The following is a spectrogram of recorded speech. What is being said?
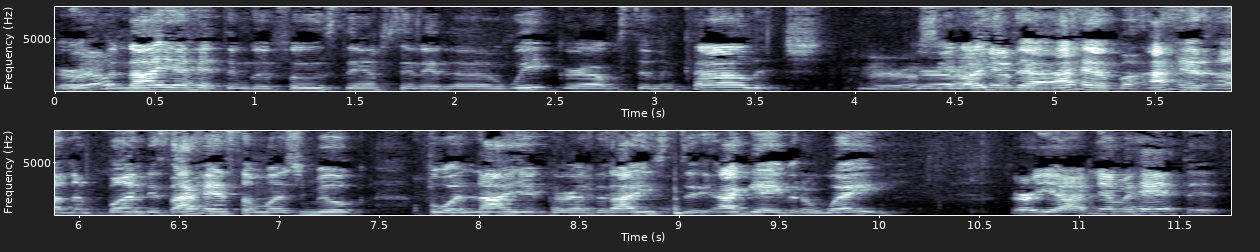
Girl, well, I had them good food stamps in it. Uh, week girl, I was still in college. girl, Girl, see, I, used to, I have a, I had an abundance. I had so much milk for a Naya girl that I used to I gave it away. Girl, yeah, I never had that.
